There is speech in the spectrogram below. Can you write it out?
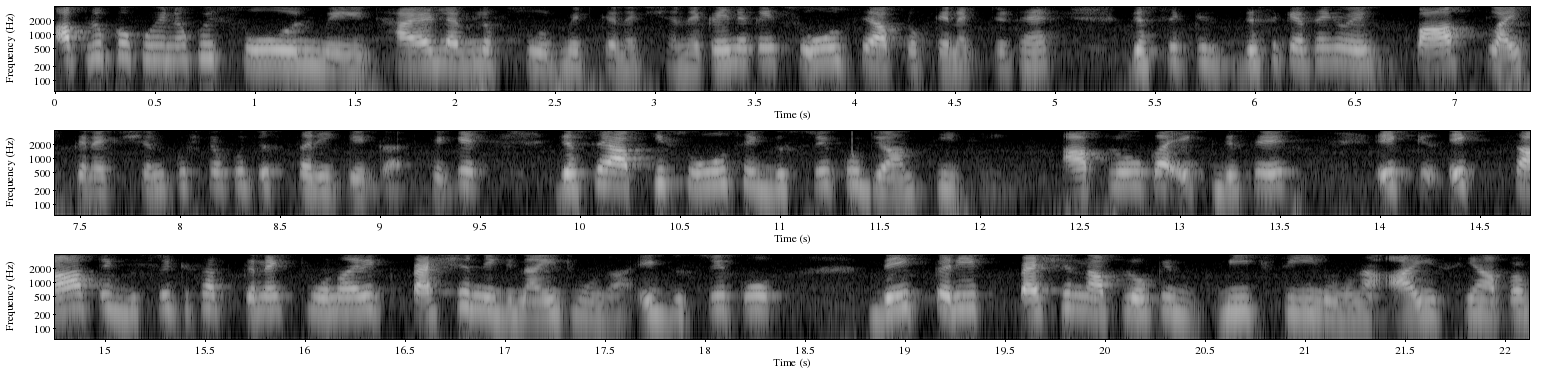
आप लोग का कोई ना कोई soul mate higher level of soul mate connection है। कहीं ना कहीं सोल से आप लोग कनेक्टेड हैं। जैसे कि, जैसे कहते हैं कि पास्ट लाइफ कनेक्शन कुछ ना कुछ इस तरीके का, ठीक है? जैसे आपकी सोल्स एक दूसरे को जानती थी। आप लोगों का एक, जैसे एक एक साथ, एक दूसरे के साथ कनेक्ट होना, एक पैशन इग्नाइट होना, एक दूसरे को देख कर एक पैशन आप लोगों के बीच फील होना आइस यहाँ पर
